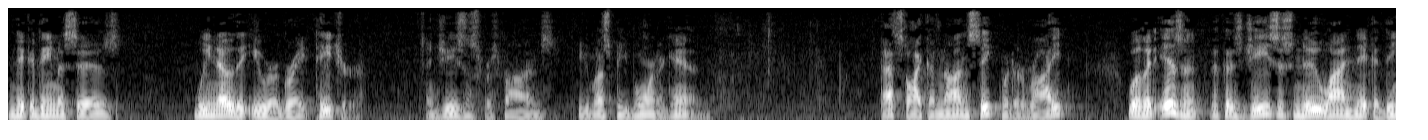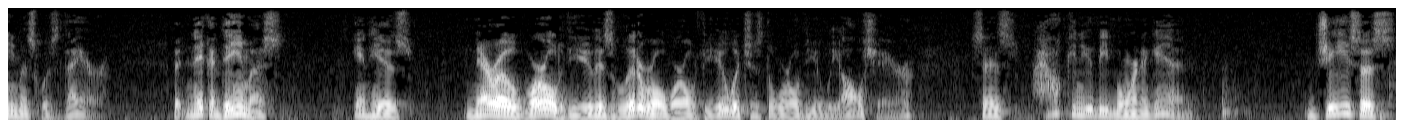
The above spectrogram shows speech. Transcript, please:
Nicodemus says, we know that you are a great teacher. And Jesus responds, You must be born again. That's like a non sequitur, right? Well, it isn't because Jesus knew why Nicodemus was there. But Nicodemus, in his narrow worldview, his literal worldview, which is the worldview we all share, says, How can you be born again? Jesus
